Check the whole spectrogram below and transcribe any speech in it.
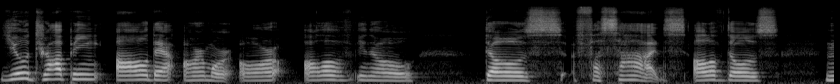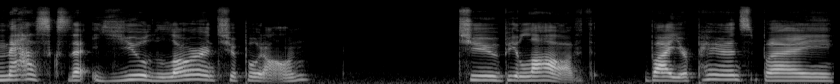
you dropping all that armor or all of you know those facades all of those masks that you learn to put on to be loved by your parents by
